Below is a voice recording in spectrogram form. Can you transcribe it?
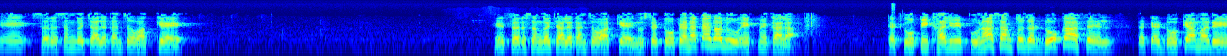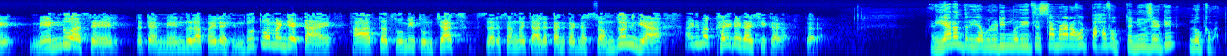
हे सरसंघ चालकांचं वाक्य आहे. हे सरसंघ चालकांचं वाक्य आहे. नुसते टोप्या नका घालू एकमेकाला. त्या टोपी खाली मी पुन्हा सांगतो जर डोकं असेल तर त्या डोक्यामध्ये मेंदू असेल तर त्या मेंदूला पहिलं हिंदुत्व म्हणजे काय? हा अर्थ तुम्ही तुमच्याच सरसंघ चालकांकडनं समजून घ्या आणि मग खरडे घाशी करा करा. आणि यानंतर या बुलेटिनमध्ये इथेच थांबणार आहोत. पहा फक्त न्यूज एटीन लोकमत.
